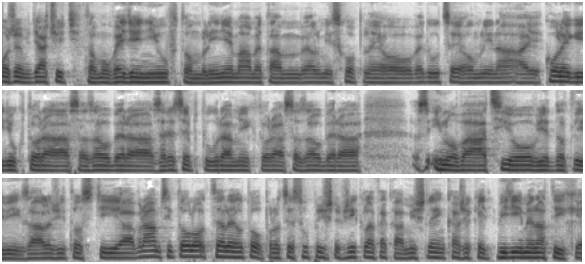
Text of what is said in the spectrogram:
Môžem vďačiť tomu vedeniu v tom mlyne. Máme tam veľmi schopného vedúceho mlyna, aj kolegyňu, ktorá sa zaoberá s receptúrami, ktorá sa zaoberá s inováciou v jednotlivých záležitostí a v rámci toho, celého toho procesu prišli vznikla taká myšlienka, že keď vidíme na tých e,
